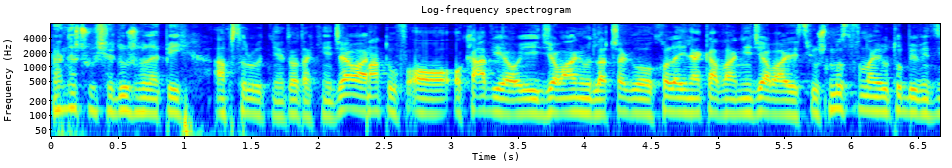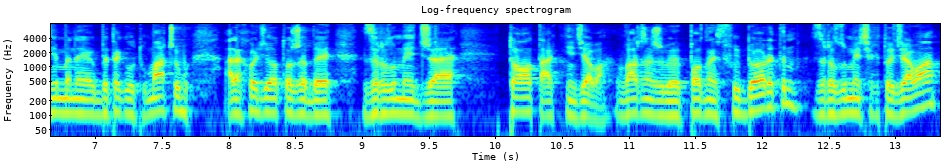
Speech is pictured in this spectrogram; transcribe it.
Będę czuł się dużo lepiej. Absolutnie, to tak nie działa. Matów o, o kawie, o jej działaniu, dlaczego kolejna kawa nie działa, jest już mnóstwo na YouTubie, więc nie będę jakby tego tłumaczył, ale chodzi o to, żeby zrozumieć, że to tak nie działa. Ważne, żeby poznać swój biorytm, zrozumieć jak to działa,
